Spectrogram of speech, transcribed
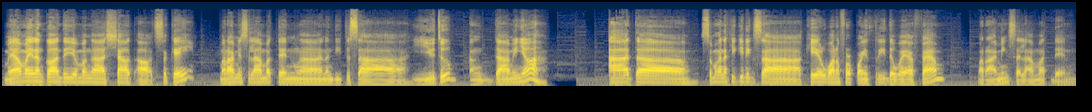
Mayamay ng konti yung mga shoutouts, okay? Maraming salamat din mga nandito sa YouTube. Ang dami nyo. At uh, sa mga nakikinig sa Care 104.3 The Way FM, maraming salamat din.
